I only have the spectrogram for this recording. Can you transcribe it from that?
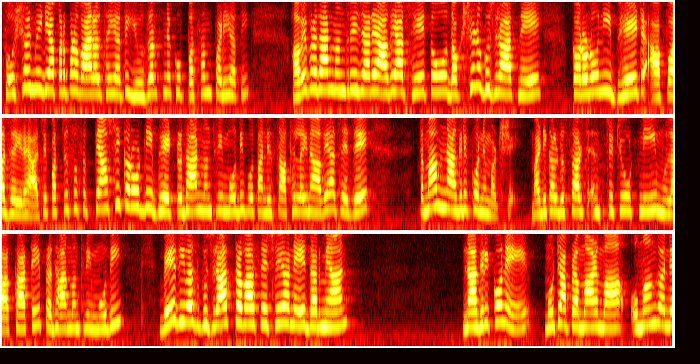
સોશિયલ મીડિયા પર પણ વાયરલ થઈ હતી, યુઝર્સને ખૂબ પસંદ પડી હતી. હવે પ્રધાનમંત્રી જ્યારે આવ્યા છે, તો દક્ષિણ ગુજરાતને કરોડોની ભેટ આપવા જઈ રહ્યા છે. પચીસો સત્યાસી કરોડની ભેટ પ્રધાનમંત્રી મોદી પોતાની સાથે લઈને આવ્યા છે, જે તમામ નાગરિકોને મળશે. મેડિકલ રિસર્ચ ઇન્સ્ટિટ્યૂટની મુલાકાતે પ્રધાનમંત્રી મોદી બે દિવસ ગુજરાત પ્રવાસે છે અને એ દરમિયાન નાગરિકોને મોટા પ્રમાણમાં ઉમંગ અને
